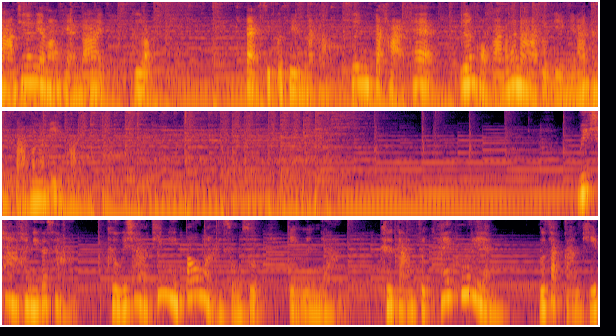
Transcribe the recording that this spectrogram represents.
ตามที่นักเรียนวางแผนได้เกือบ 80%นะคะ ซึ่งจะขาดแค่เรื่องของการพัฒนาตนเองในด้านการศึกษาเท่านั้นเองค่ะ วิชาคณิตศาสตร์ คือวิชาที่มีเป้าหมายสูงสุดอีกหนึ่งอย่าง คือการฝึกให้ผู้เรียน รู้จักการคิด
